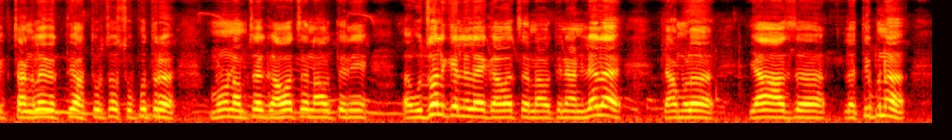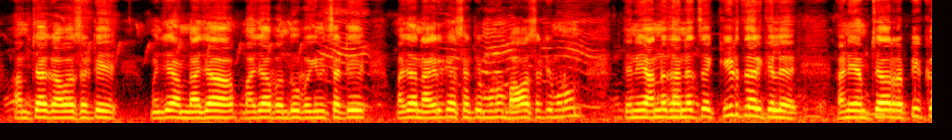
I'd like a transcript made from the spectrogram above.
एक चांगलं व्यक्ती हत्तूरचा सुपुत्र म्हणून आमचं गावाचं नाव त्यांनी उज्ज्वल केलेलं आहे. गावाचं नाव त्यांनी आणलेलं आहे. त्यामुळं या आज लतीफनं आमच्या गावासाठी म्हणजे माझ्या माझ्या बंधू भगिनीसाठी माझ्या नागरिकासाठी म्हणून भावासाठी म्हणून त्यांनी अन्नधान्याचं किट तयार केलं आहे. आणि आमच्या रफिक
